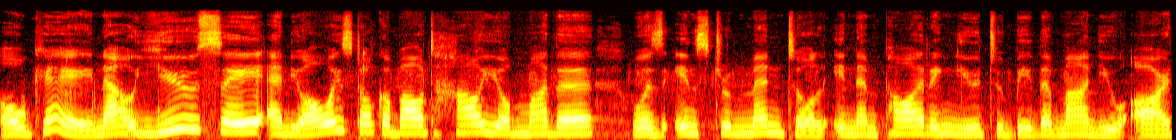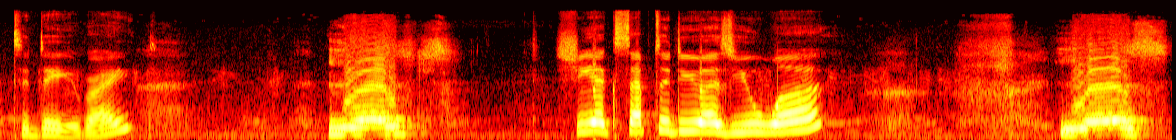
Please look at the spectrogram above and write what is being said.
Okay, now you say and you always talk about how your mother was instrumental in empowering you to be the man you are today, right? Yes, She accepted you as you were? yes,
